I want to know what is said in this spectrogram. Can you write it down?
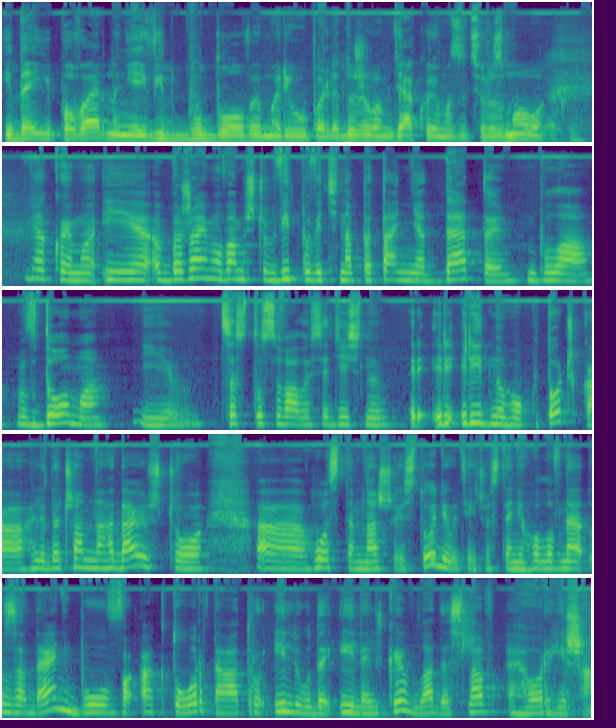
ідеї повернення і відбудови Маріуполя. Дуже вам дякуємо за цю розмову. Дякуємо і бажаємо вам, щоб відповідь на питання, де ти була вдома. І це стосувалося дійсно рідного куточка. Глядачам нагадаю, що е, гостем нашої студії у цій частині головне за день був актор театру і люди і ляльки Владислав Георгіша.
